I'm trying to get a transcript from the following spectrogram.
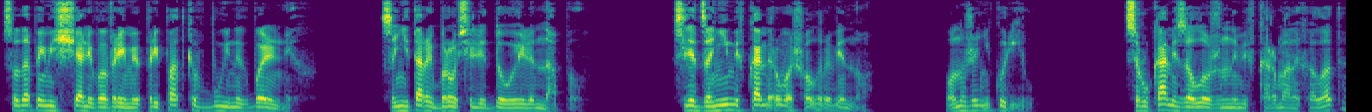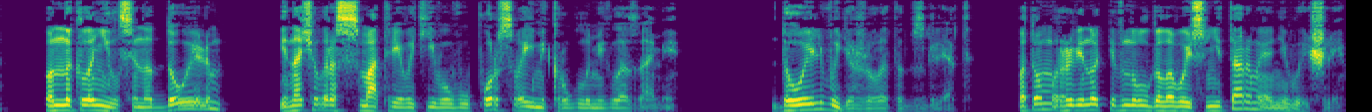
Сюда помещали во время припадков буйных больных. Санитары бросили Доуэля на пол. Вслед за ними в камеру вошел Равино. Он уже не курил. С руками, заложенными в карманы халата, он наклонился над Доуэлем и начал рассматривать его в упор своими круглыми глазами. Доуэль выдержал этот взгляд. Потом Равино кивнул головой санитарам, и они вышли.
